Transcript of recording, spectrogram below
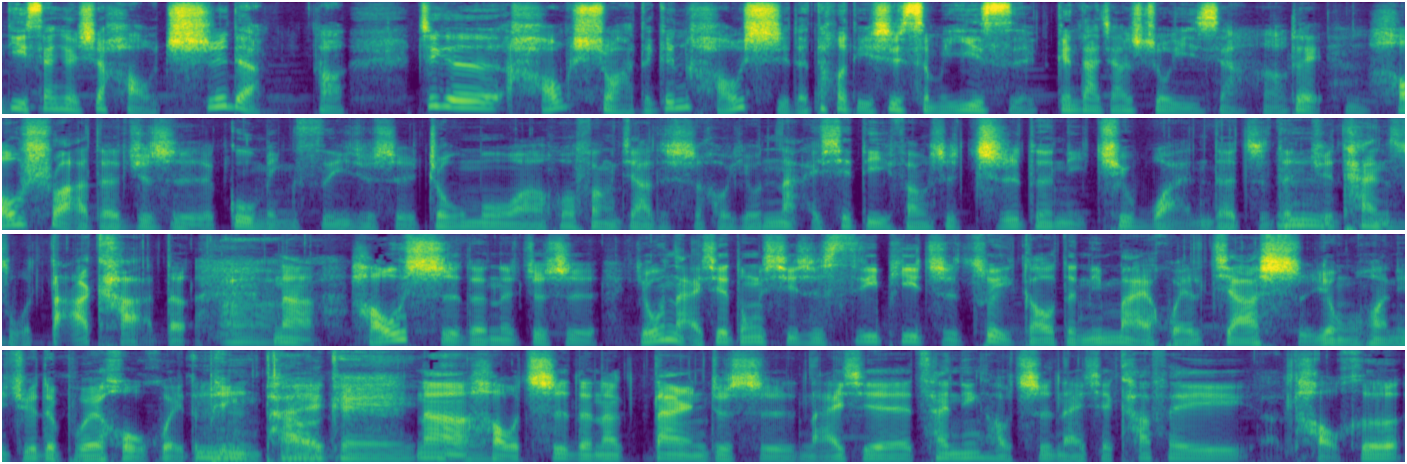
第三个是好吃的。好，这个好耍的跟好使的到底是什么意思？跟大家说一下哈。对，好耍的就是顾名思义，就是周末啊或放假的时候，有哪一些地方是值得你去玩的，值得你去探索打卡的。啊、那好使的呢，就是有哪些东西是 CP 值最高的，你买回家使用的话，你绝对不会后悔的品牌。嗯、OK，那好吃的那当然就是哪一些餐厅好吃，哪一些咖啡好喝。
